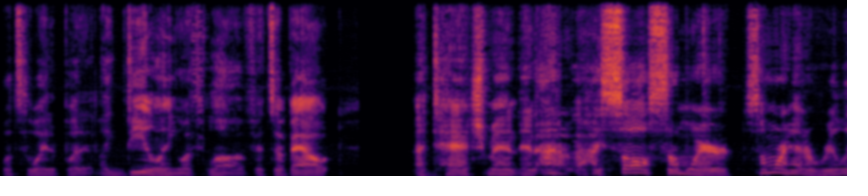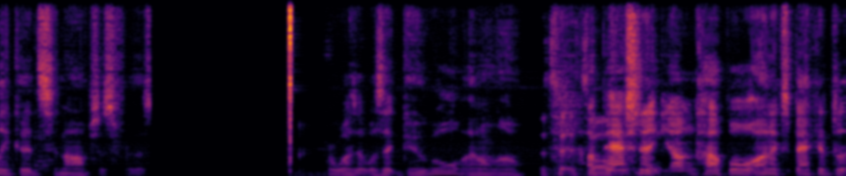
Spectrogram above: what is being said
what's the way to put it? Like dealing with love. It's about attachment and I I saw somewhere somewhere had a really good synopsis for this. Or was it? Was it Google? I don't know. It's, it's A all passionate young couple, unexpectedly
